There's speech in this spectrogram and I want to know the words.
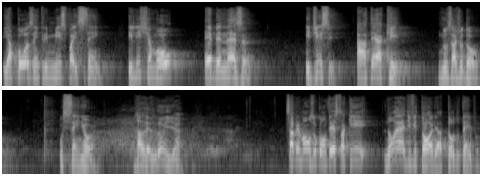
e a pôs entre Mispa e Sem, e lhe chamou Ebenezer, e disse: Até aqui nos ajudou o Senhor. Aleluia! Sabe, irmãos, o contexto aqui não é de vitória todo o tempo.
